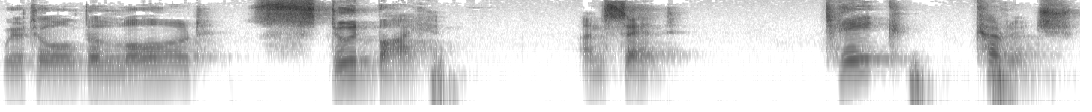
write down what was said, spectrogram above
we're told the Lord stood by him and said, Take courage,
